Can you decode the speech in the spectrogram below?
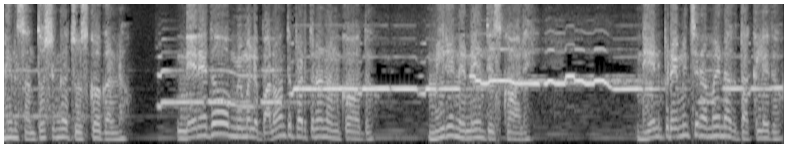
నేను సంతోషంగా చూసుకోగలను. నేనేదో మిమ్మల్ని బలవంత పెడుతున్నాను అనుకోవద్దు. మీరే నిర్ణయం తీసుకోవాలి. నేను ప్రేమించిన అమ్మాయి నాకు దక్కలేదు.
